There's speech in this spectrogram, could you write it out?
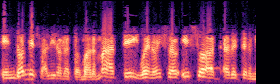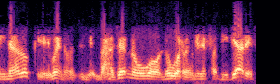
en donde salieron a tomar mate y bueno, eso, eso ha, determinado que, bueno, ayer no hubo, no hubo reuniones familiares,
